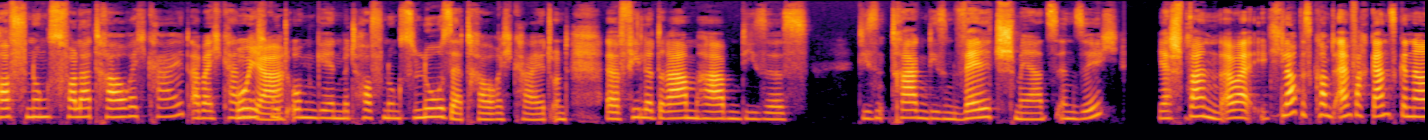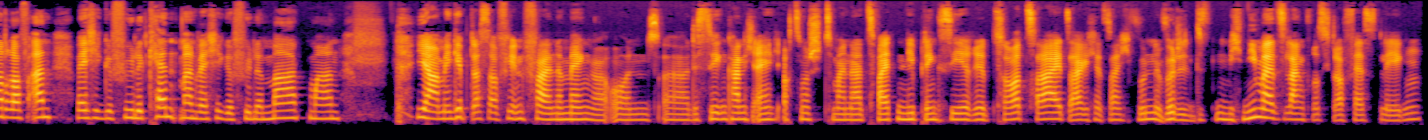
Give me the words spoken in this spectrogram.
hoffnungsvoller Traurigkeit, aber ich kann oh, nicht ja. gut umgehen mit hoffnungsloser Traurigkeit. Und äh, viele Dramen haben dieses, diesen, tragen diesen Weltschmerz in sich. Ja, spannend, aber ich glaube, es kommt einfach ganz genau darauf an, welche Gefühle kennt man, welche Gefühle mag man. Ja, mir gibt das auf jeden Fall eine Menge und äh, deswegen kann ich eigentlich auch zum Beispiel zu meiner zweiten Lieblingsserie zur Zeit, sage ich jetzt, ich würde, würde mich niemals langfristig darauf festlegen.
